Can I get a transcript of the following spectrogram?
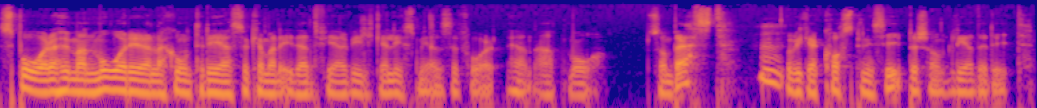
spåra hur man mår i relation till det så kan man identifiera vilka livsmedel som får en att må som bäst. Mm. Och vilka kostprinciper som leder dit.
